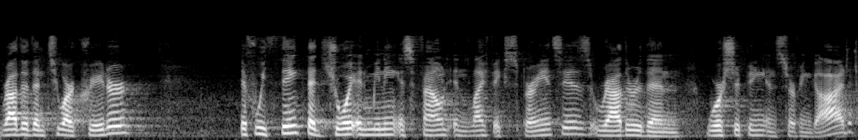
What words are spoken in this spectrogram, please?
rather than to our Creator, if we think that joy and meaning is found in life experiences rather than worshiping and serving God,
